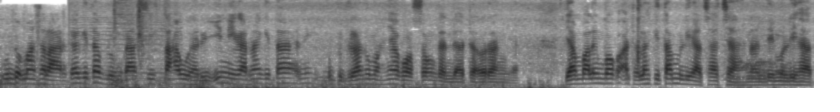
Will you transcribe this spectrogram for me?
untuk masalah harga kita belum kasih tahu hari ini karena kita ini kebetulan rumahnya kosong dan tidak ada orangnya yang paling pokok adalah kita melihat saja nanti melihat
